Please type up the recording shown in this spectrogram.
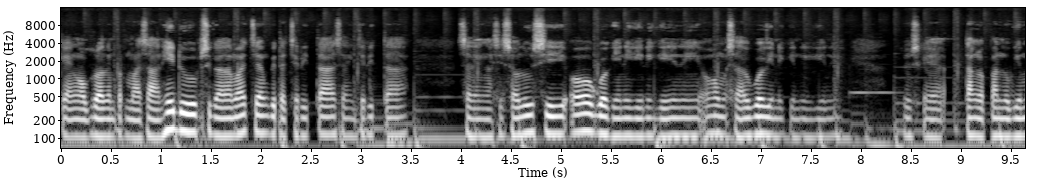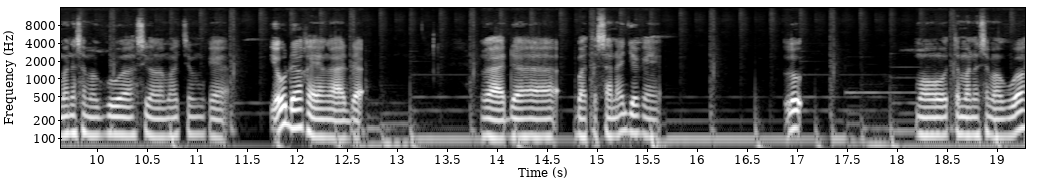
kayak ngobrolin permasalahan hidup segala macam kita cerita saling cerita saling ngasih solusi. Oh gue gini gini gini. Oh masalah gue gini gini gini. Terus kayak tanggapan lu gimana sama gue segala macam kayak ya udah kayak nggak ada nggak ada batasan aja kayak lu mau teman sama gue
